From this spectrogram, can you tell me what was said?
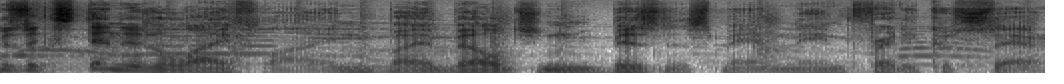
Was extended a lifeline by a Belgian businessman named Freddy Cousaert.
